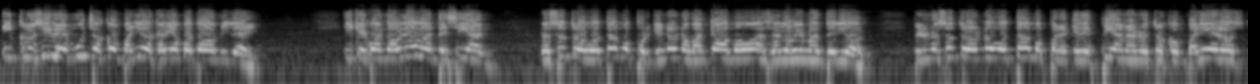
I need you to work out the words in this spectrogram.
inclusive muchos compañeros que habían votado mi ley y que cuando hablaban decían, nosotros votamos porque no nos bancábamos más al gobierno anterior, pero nosotros no votamos para que despidan a nuestros compañeros,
